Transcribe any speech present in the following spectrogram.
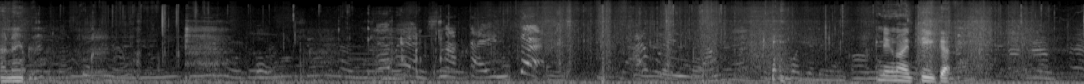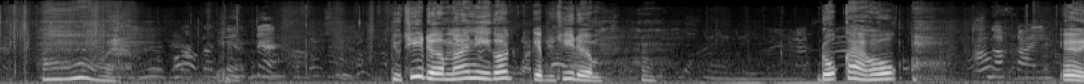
อันนี้เด็กหน่อยตีกันอืม อยู่ที่เดิมน้อยนี่ก็เก็บอยู่ที่เดิมดกค่ะเขาเอ้ย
